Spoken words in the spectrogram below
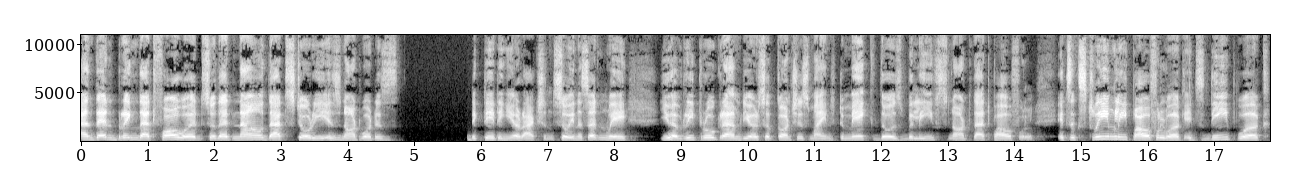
And then bring that forward so that now that story is not what is dictating your actions. So, in a certain way, you have reprogrammed your subconscious mind to make those beliefs not that powerful. It's extremely powerful work, it's deep work,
